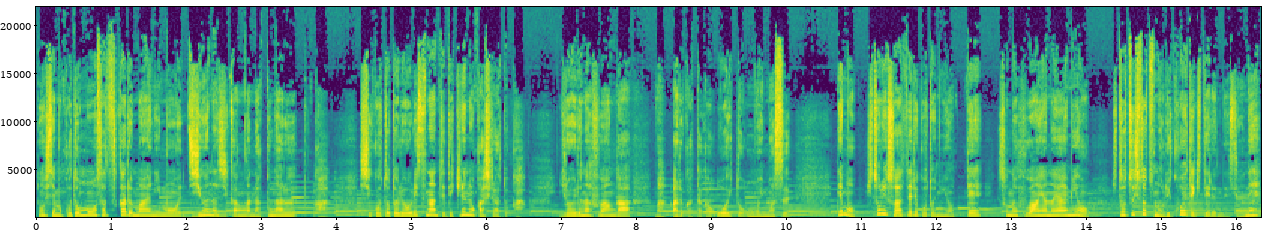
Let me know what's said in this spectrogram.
どうしても子供を授かる前にも自由な時間がなくなるとか仕事と両立なんてできるのかしらとかいろいろな不安が、まあ、ある方が多いと思いますでも一人育てることによってその不安や悩みを一つ一つ乗り越えてきてるんですよね。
